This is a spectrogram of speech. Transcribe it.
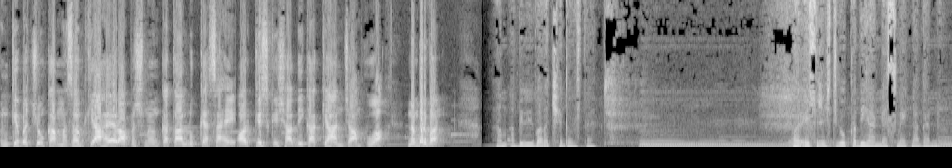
उनके बच्चों का मज़हब क्या है और आपस में उनका ताल्लुक कैसा है और किसकी शादी का क्या अंजाम हुआ। नंबर वन हम अभी भी बहुत अच्छे दोस्त हैं। और इस रिश्ते को कभी अंडरस्टमेट ना करना।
